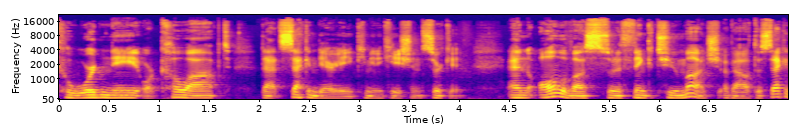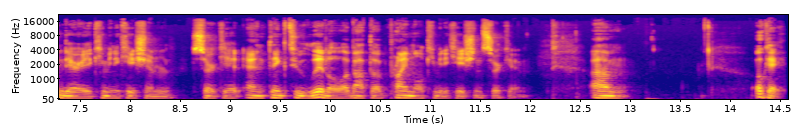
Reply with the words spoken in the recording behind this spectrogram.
coordinate or co-opt that secondary communication circuit. And all of us sort of think too much about the secondary communication circuit and think too little about the primal communication circuit. Um, okay,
